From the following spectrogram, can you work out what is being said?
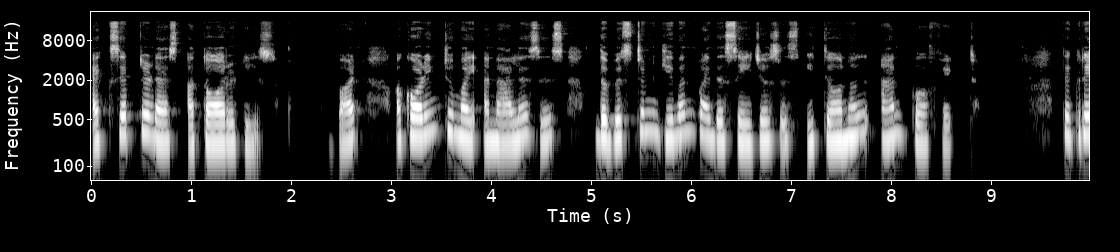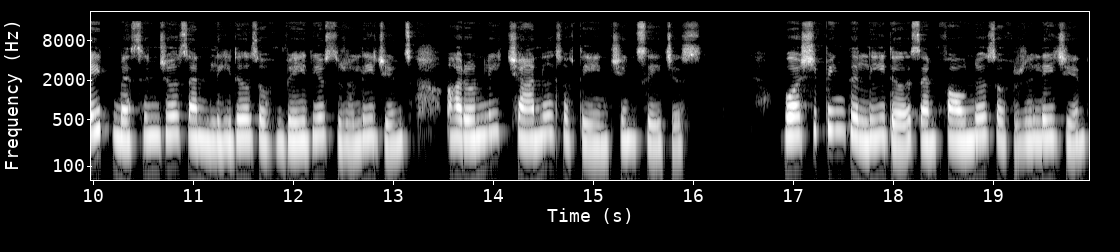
accepted as authorities. But according to my analysis, the wisdom given by the sages is eternal and perfect. The great messengers and leaders of various religions are only channels of the ancient sages. Worshipping the leaders and founders of religion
